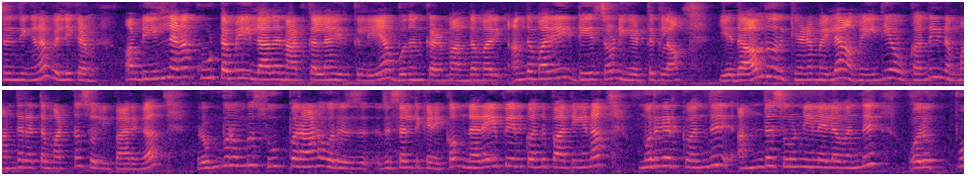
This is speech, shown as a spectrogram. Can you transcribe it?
செஞ்சீங்கன்னா வெள்ளிக்கிழமை. அப்படி இல்லைன்னா கூட்டமே இல்லாத நாட்கள்லாம் இருக்கு இல்லையா? புதன்கிழமை அந்த மாதிரி. அந்த மாதிரி டேஸும் நீங்கள் எடுத்துக்கலாம். ஏதாவது ஒரு கிழமையில அமைதியாக உட்காந்து இந்த மந்திரத்தை மட்டும் சொல்லி பாருங்க. ரொம்ப ரொம்ப சூப்பரான ஒரு ரிசல்ட் கிடைக்கும். நிறைய பேருக்கு வந்து பார்த்தீங்கன்னா முருகருக்கு வந்து அந்த சூழ்நிலையில வந்து ஒரு பூ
